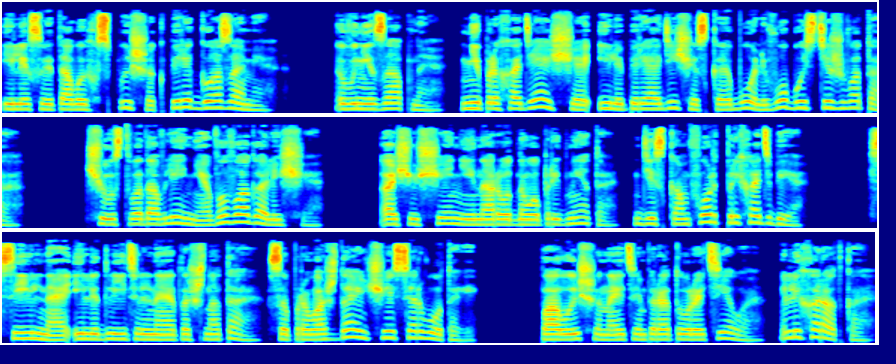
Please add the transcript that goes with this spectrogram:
или световых вспышек перед глазами. Внезапная, непроходящая или периодическая боль в области живота. Чувство давления во влагалище. Ощущение инородного предмета, дискомфорт при ходьбе. Сильная или длительная тошнота, сопровождающаяся рвотой. Повышенная температура тела, лихорадка.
